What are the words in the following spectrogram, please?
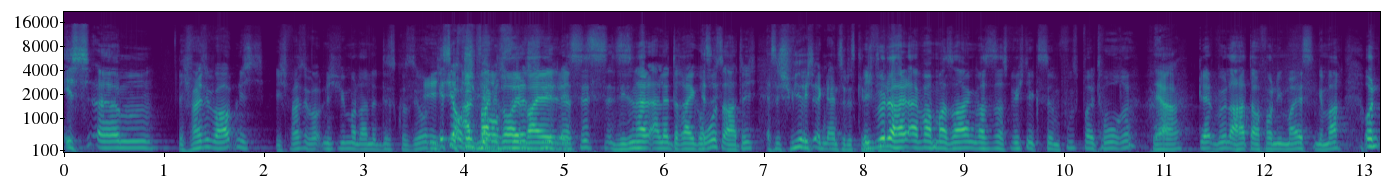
Ist, ähm, Ich weiß überhaupt nicht, ich weiß überhaupt nicht, wie man da eine Diskussion Ich- Ist ja auch anfangen soll, weil es ist, sie sind halt alle drei großartig. es ist schwierig, irgendeinen zu diskreditieren. Ich würde halt einfach mal sagen, was ist das Wichtigste im Fußball? Tore. Ja. Gerd Müller hat davon die meisten gemacht. Und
